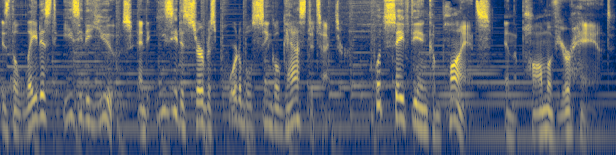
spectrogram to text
is the latest easy-to-use and easy-to-service portable single gas detector. Put safety and compliance in the palm of your hand.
